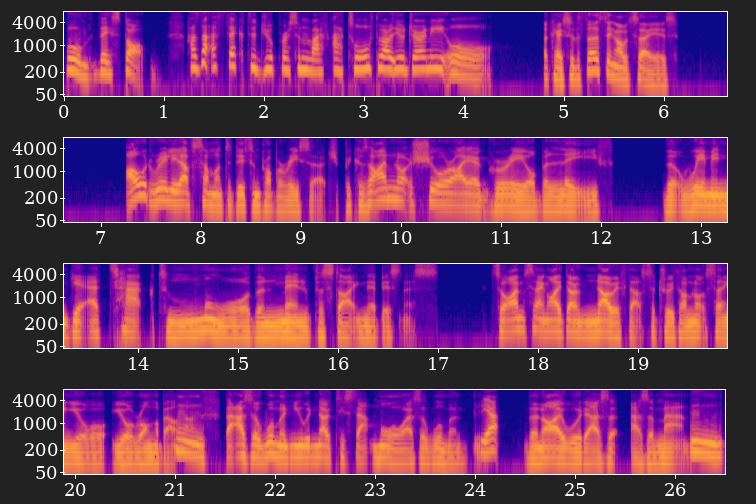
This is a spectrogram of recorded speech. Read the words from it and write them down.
boom, they stop. Has that affected your personal life at all throughout your journey or Okay, so the first thing I would say is I would really love someone to do some proper research because I'm not sure I agree or believe that women get attacked more than men for starting their business. So I'm saying I don't know if that's the truth. I'm not saying you're you're wrong about that. Mm. But as a woman, you would notice that more as a woman Yeah. than I would as a, as a man. Mm.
